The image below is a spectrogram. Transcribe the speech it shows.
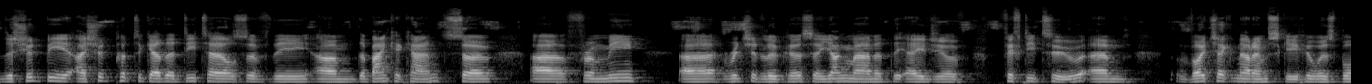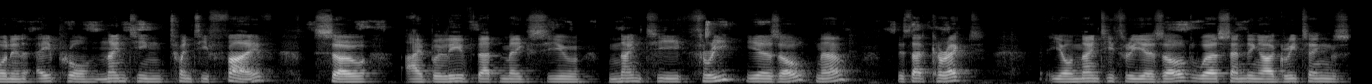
there should be. I should put together details of the um, the bank account. So, uh, from me, uh, Richard Lucas, a young man at the age of 52, and Wojciech Narębski, who was born in April 1925. So, I believe that makes you 93 years old now. Is that correct? You're 93 years old. We're sending our greetings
